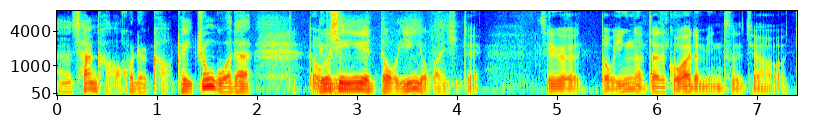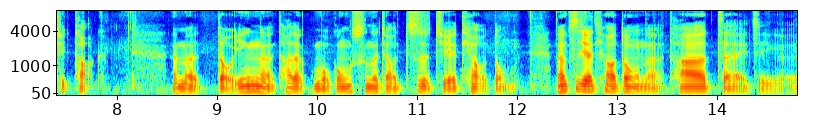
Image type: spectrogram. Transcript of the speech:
呃参考或者拷贝中国的流行音乐抖音有关系。对，这个抖音呢，带着国外的名字叫 TikTok。那么抖音呢，它的母公司呢叫字节跳动。那么字节跳动呢，它在这个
